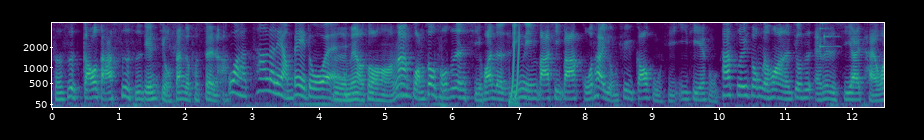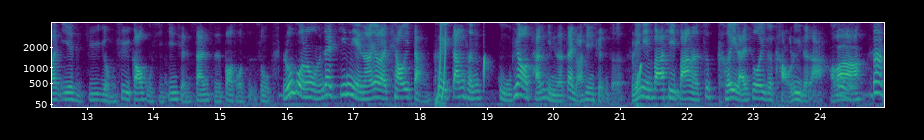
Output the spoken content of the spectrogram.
则是高达四十点九三个 percent 啊，哇，差了两倍多哎，是没有错哈。那广受投资人喜欢的零零八七八国泰永续高股息 ETF，它追踪的话呢，就是 MSCI 台湾 ESG 永续高股息精选三十报酬指数。如果呢，我们在今年呢、啊，要来挑一档可以当成股票产品的代表性选择，零零八七八呢，是可以来做一个考虑的啦，好不好？那。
